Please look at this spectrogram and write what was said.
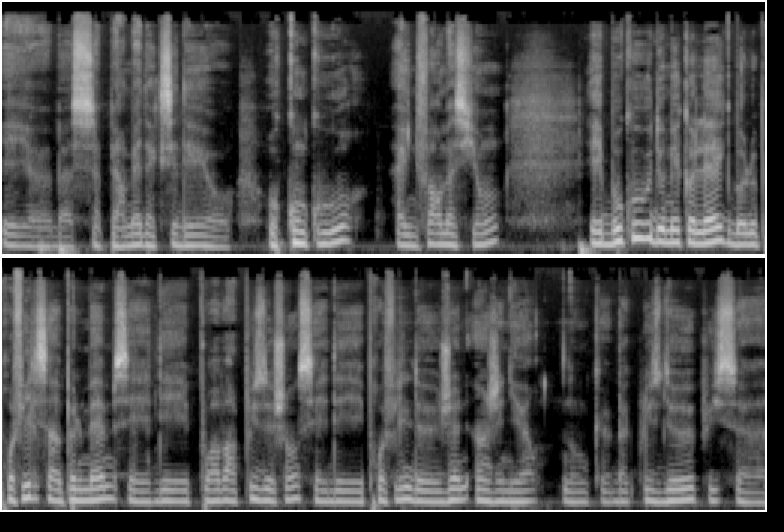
Et euh, bah, ça permet d'accéder au, concours, à une formation. Et beaucoup de mes collègues, bah, le profil c'est un peu le même. C'est pour avoir plus de chance, c'est des profils de jeunes ingénieurs. Donc euh, bac plus 2, plus euh,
